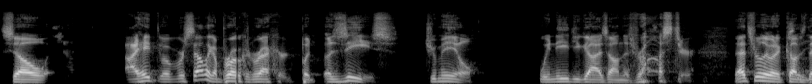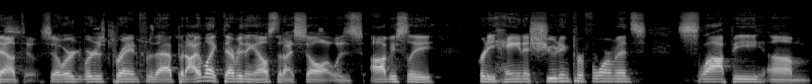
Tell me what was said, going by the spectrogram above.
So I hate to, we're sounding like a broken record, but Aziz, Jamille, we need you guys on this roster. That's really what it comes Jeez. down to. So we're, we're just praying for that. But I liked everything else that I saw. It was obviously pretty heinous shooting performance, sloppy. Um,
